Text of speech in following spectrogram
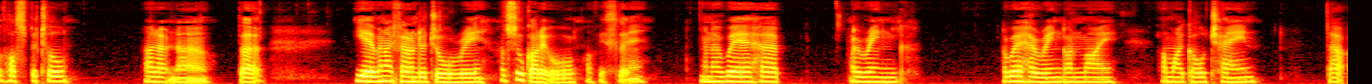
of hospital? I don't know. But yeah, when I found her jewellery, I've still got it all, obviously and I wear her a ring. I wear her ring on my on my gold chain that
